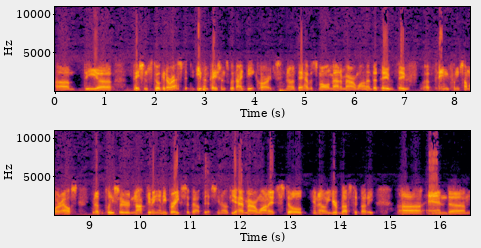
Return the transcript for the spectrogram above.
um, the uh, patients still get arrested. Even patients with ID cards. You know, if they have a small amount of marijuana that they've they've obtained from somewhere else, you know, the police are not giving any breaks about this. You know, if you have marijuana, it's still, you know, you're busted, buddy. Uh, and um,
